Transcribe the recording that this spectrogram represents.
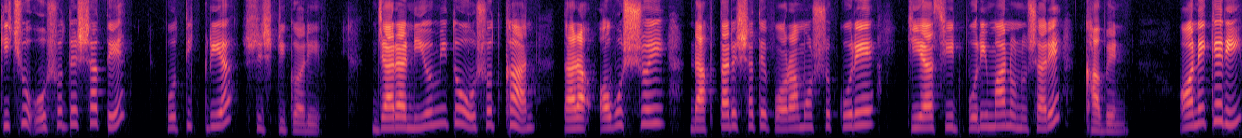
কিছু ওষুধের সাথে প্রতিক্রিয়া সৃষ্টি করে। যারা নিয়মিত ওষুধ খান, তারা অবশ্যই ডাক্তারের সাথে পরামর্শ করে চিয়াসিড পরিমাণ অনুসারে খাবেন। অনেকেরই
